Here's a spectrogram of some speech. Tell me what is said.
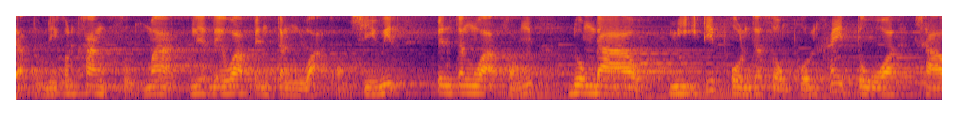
จากตรงนี้ค่อนข้างสูงมาก เรียกได้ว่าเป็นจังหวะของชีวิต เป็นจังหวะของดวงดาว มีอิทธิพลจะส่งผลให้ตัวชาว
